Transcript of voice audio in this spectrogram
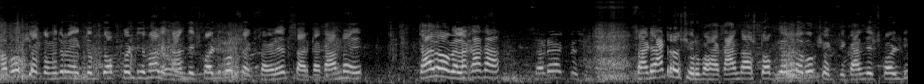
हा बघू शकतो मित्र एकदम टॉप क्वालिटी माल कांद्याची क्वालिटी बघू शकता सगळ्या सारखा कांदा आहे. काय भाव गेला काका? साडे अठराशे साडे अठराशे रुपये. हा कांदा स्टॉप गेला बघू शकते. कांद्याची क्वालिटी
